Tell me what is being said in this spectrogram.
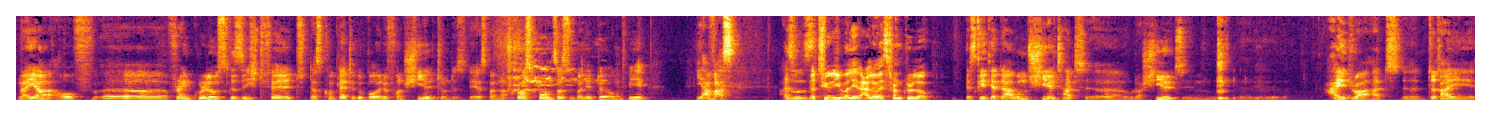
Naja, auf äh, Frank Grillos Gesicht fällt das komplette Gebäude von Shield und ist, der ist dann nach Crossbones, das überlebt er irgendwie. Ja, was? Also Natürlich überlebt alle ist Frank Grillo. es geht ja darum, Shield hat, äh, oder Shield im, Hydra hat äh, drei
